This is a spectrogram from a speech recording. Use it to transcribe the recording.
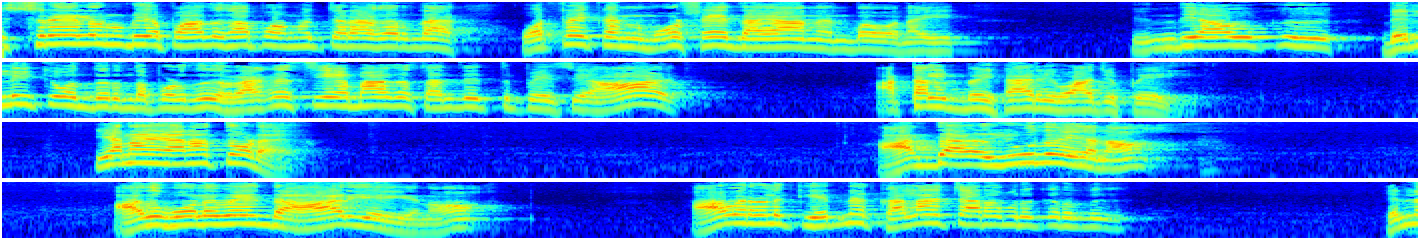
இஸ்ரேலனுடைய பாதுகாப்பு அமைச்சராக இருந்த ஒற்றைக்கண் மோஷே தயான் என்பவனை இந்தியாவுக்கு டெல்லிக்கு வந்திருந்த பொழுது ரகசியமாக சந்தித்து பேசிய ஆள் அடல் பிஹாரி வாஜ்பேயி. என இனத்தோட அந்த யூத இனம் அதுபோலவே இந்த ஆரிய இனம் அவர்களுக்கு என்ன கலாச்சாரம் இருக்கிறது? என்ன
